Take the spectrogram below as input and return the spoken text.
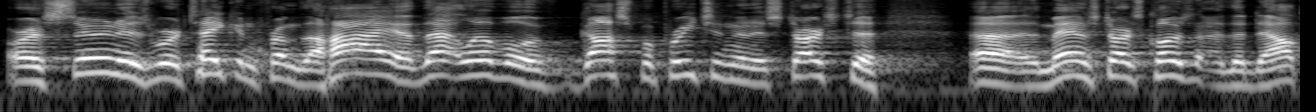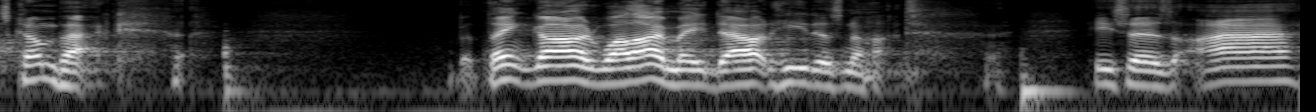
or as soon as we're taken from the high of that level of gospel preaching and it starts to, uh, the man starts closing, the doubts come back. But thank God, while I may doubt, he does not. He says, I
